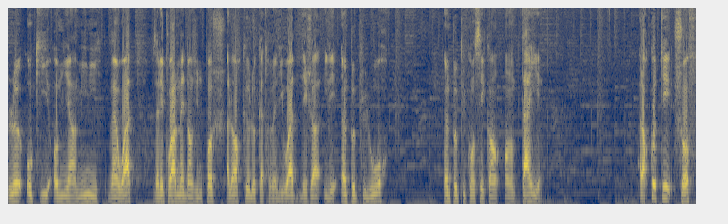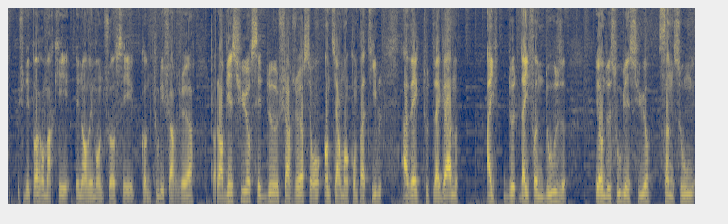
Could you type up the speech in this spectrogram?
le Oki Omnia Mini 20 watts, vous allez pouvoir le mettre dans une poche, alors que le 90 watts, déjà, il est un peu plus lourd, un peu plus conséquent en taille. Alors côté chauffe, je n'ai pas remarqué énormément de chauffe, c'est comme tous les chargeurs, alors bien sûr, ces deux chargeurs seront entièrement compatibles avec toute la gamme d'iPhone 12 et en dessous bien sûr Samsung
